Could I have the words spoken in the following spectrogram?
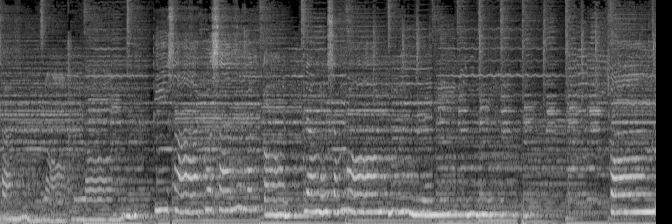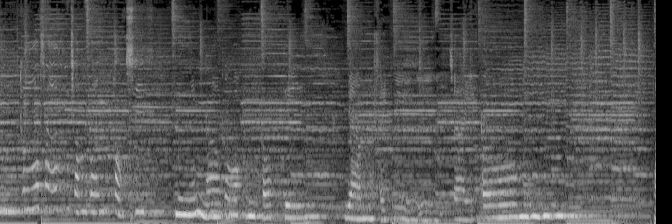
สันหลอกหลอนปีศาจหัวสันวันก่อนยังสมอนเย็นฟังท้อฟังช่องฝนตกสิเหมือนนรกตกดินยำขยี้ใจตรงไป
